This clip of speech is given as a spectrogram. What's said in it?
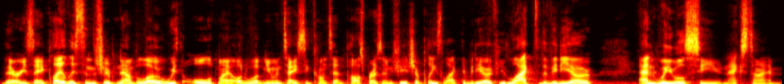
There is a playlist in the description down below with all of my Oddworld New and Tasty content, past, present, and future. Please like the video if you liked the video, and we will see you next time.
